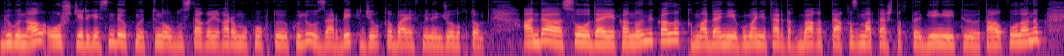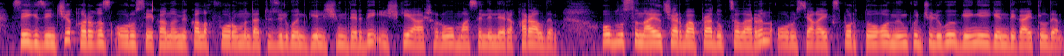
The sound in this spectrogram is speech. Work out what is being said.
Бүгүн ал Ош жергесинде өкмөттүн облустагы ыйгарым укуктуу өкүлү Узарбек Жылкыбаев менен жолукту. Анда соода экономикалык, маданий гуманитардык багытта кызматташтыкты кеңейтүү талкууланып, 8 Кыргыз-Орус экономикалык форумунда түзүлгөн келишимдерди ишке ашыруу маселелери каралды. Облустун айыл чарба продукцияларын Орусияга экспорттоого мүмкүнчүлүгү кеңейгендиги айтылды.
